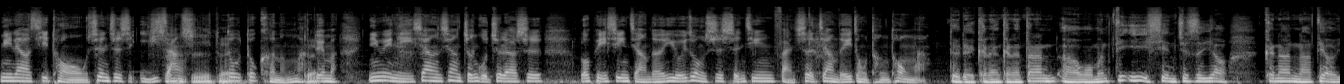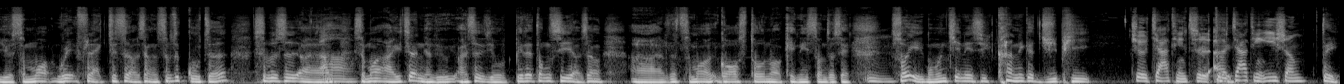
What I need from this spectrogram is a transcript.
泌尿系统，甚至是胰脏，都都可能嘛，对吗？因为你像像整骨治疗师罗培新讲的，有一种是神经反射这样的一种疼痛嘛。对对，可能可能，当然呃，我们第一线就是要跟他拿掉有什么 red flag，就是好像是不是骨折，是不是呃什么癌症有，还是有别的东西，好像啊什么 gallstone、kidney stone 这些。嗯，所以我们建议去看那个 GP。就家庭治呃，家庭医生。对，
